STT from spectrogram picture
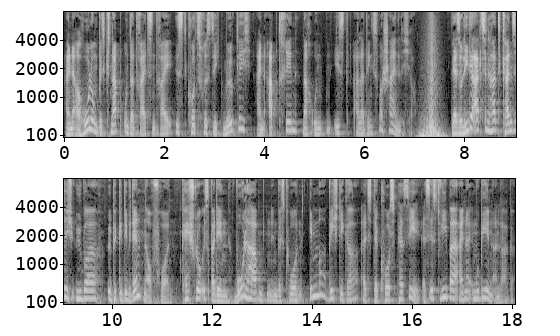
Eine Erholung bis knapp unter 13,3 ist kurzfristig möglich, ein Abdrehen nach unten ist allerdings wahrscheinlicher. Wer solide Aktien hat, kann sich über üppige Dividenden auch freuen. Cashflow ist bei den wohlhabenden Investoren immer wichtiger als der Kurs per se. Es ist wie bei einer Immobilienanlage.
